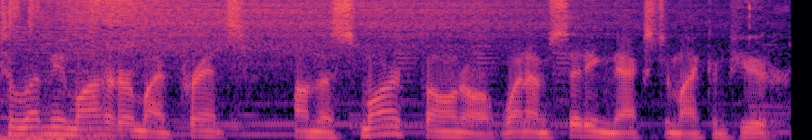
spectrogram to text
to let me monitor my prints on the smartphone or when I'm sitting next to my computer.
